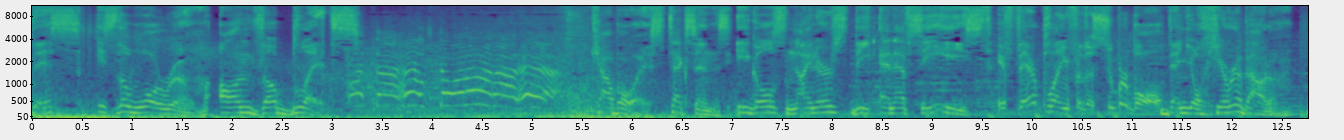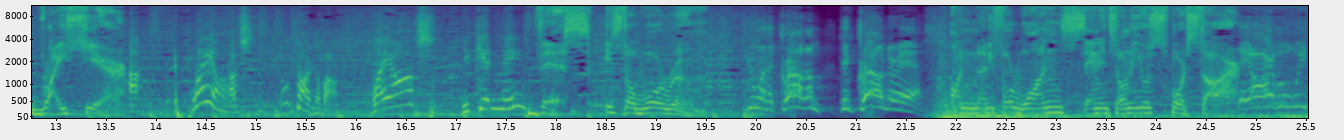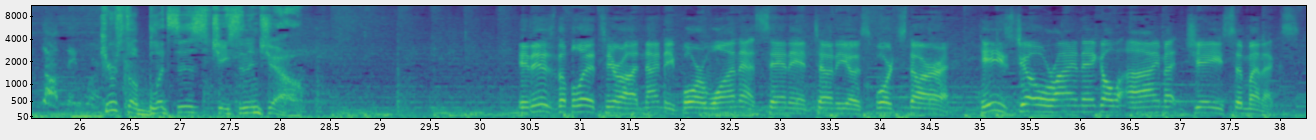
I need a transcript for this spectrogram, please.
This is the War Room on The Blitz. What the hell's going on out here? Cowboys, Texans, Eagles, Niners, the NFC East. If they're playing for the Super Bowl, then you'll hear about them right here. Uh, playoffs? Don't talk about playoffs. You kidding me? This is the War Room You want to crown them? Then crown their ass. on 94.1 San Antonio Sports Star. They are who we thought they were. Here's the Blitzes, Jason and Joe. It is the Blitz here on 94.1 at San Antonio Sports Star. He's Joe Reinagel. I'm Jason Minix.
